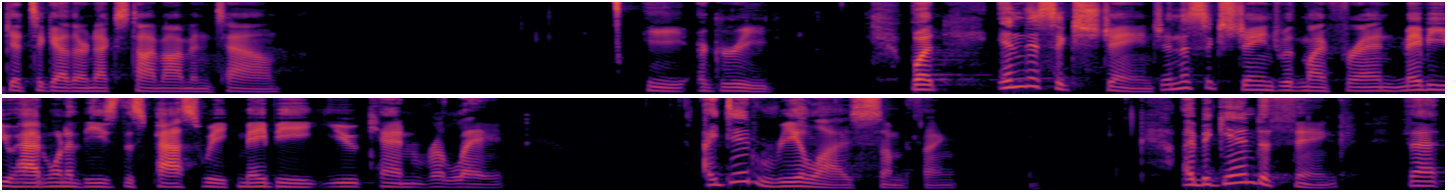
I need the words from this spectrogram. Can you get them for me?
get together next time I'm in town. He agreed. But in this exchange, in this exchange with my friend, maybe you had one of these this past week, maybe you can relate. I did realize something. I began to think that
